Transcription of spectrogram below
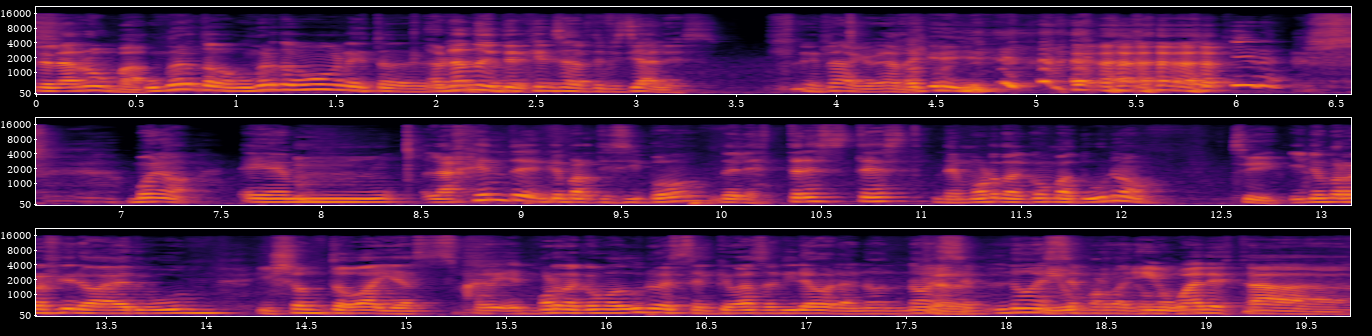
De la rumba. Humberto, Humberto, ¿cómo conecto? Hablando de inteligencias artificiales. Nada que ver. Ok. Cualquiera. bueno, em, la gente que participó del stress test de Mortal Kombat 1, Sí. y no me refiero a Ed Boon y John Tobias, porque Mortal Kombat 1 es el que va a salir ahora, no, no claro. ese, no ese Igual- Mortal Kombat. Igual está.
